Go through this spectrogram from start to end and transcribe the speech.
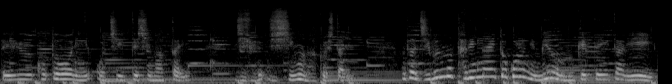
ていうことに陥ってしまったり自信をなくしたりまた自分の足りないところに目を向けていたり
